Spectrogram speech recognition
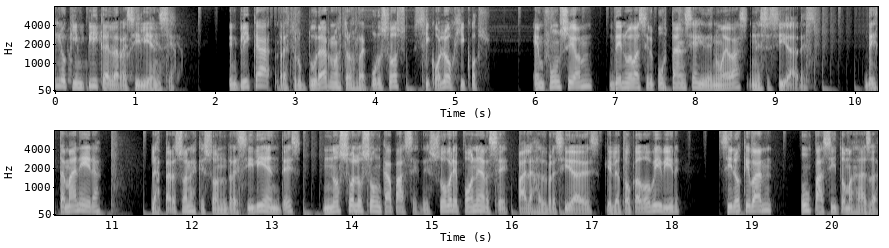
es lo que implica la resiliencia? Implica reestructurar nuestros recursos psicológicos en función de nuevas circunstancias y de nuevas necesidades. De esta manera, las personas que son resilientes no solo son capaces de sobreponerse a las adversidades que le ha tocado vivir, sino que van un pasito más allá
